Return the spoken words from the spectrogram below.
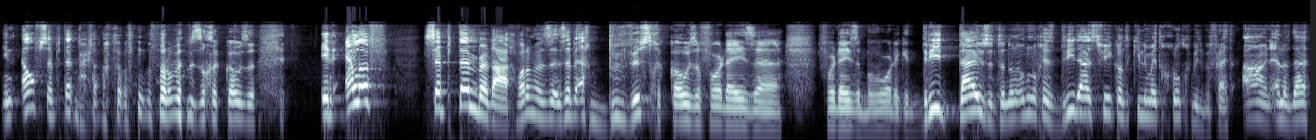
In 11 septemberdagen. Waarom hebben ze gekozen? In 11 septemberdagen. Waarom? Ze, ze, hebben echt bewust gekozen voor deze, voor deze bewoordingen. 3000 en dan ook nog eens 3000 vierkante kilometer grondgebied bevrijd. Ah, in 11.000.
